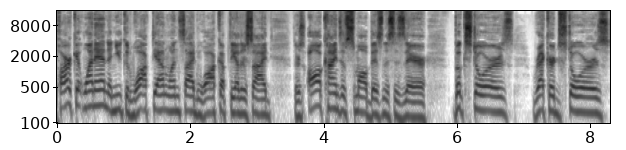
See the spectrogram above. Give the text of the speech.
park at one end and you could walk down one side and walk up the other side. There's all kinds of small businesses there, bookstores, record stores,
